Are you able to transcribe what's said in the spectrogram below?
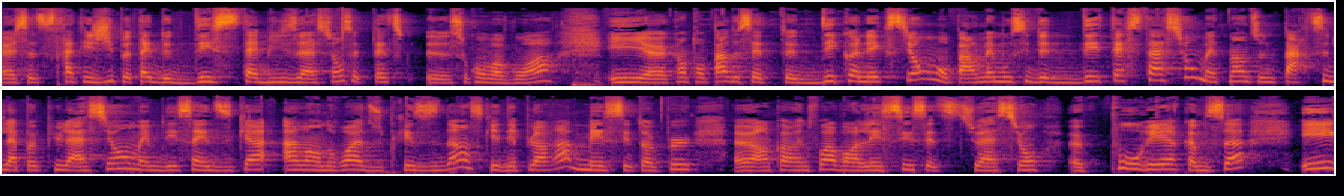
euh, cette stratégie peut-être de déstabilisation, c'est peut-être euh, ce qu'on va voir. Et euh, quand on parle de cette déconnexion, on parle même aussi de détestation maintenant d'une partie de la population, même des syndicats à l'endroit du président, ce qui est déplorable, mais c'est un peu, encore une fois, avoir laissé cette situation pourrir comme ça. Et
